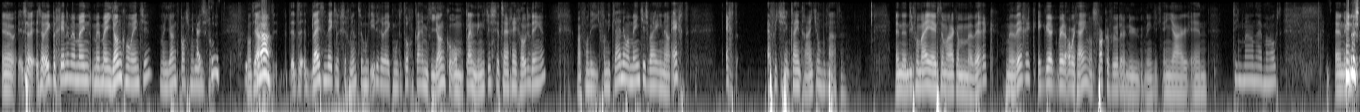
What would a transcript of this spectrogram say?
Eh zou, zou ik beginnen met mijn, met mijn jankmomentje? Mijn Ja, is jankpasmomentje? goed. Want ja, Ja. Het, het, het blijft een wekelijks segment. We moeten iedere week moeten toch een klein beetje janken om kleine dingetjes. Het zijn geen grote dingen. Maar van die, van die kleine momentjes waar je nou echt, echt eventjes een klein traantje om moet laten. En eh, die van mij heeft te maken met mijn werk. Mijn werk, ik werk bij de Albert Heijn als vakkenvuller. Nu denk ik een jaar en tien maanden uit mijn hoofd. En ik moet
